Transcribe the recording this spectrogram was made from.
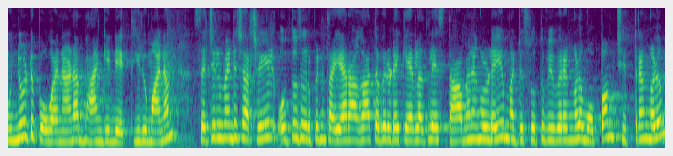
മുന്നോട്ട് പോകാനാണ് ബാങ്കിന്റെ തീരുമാനം. സെറ്റിൽമെന്റ് ചർച്ചയിൽ ഒത്തുതീർപ്പിന് തയ്യാറാകാത്തവരുടെ കേരളത്തിലെ സ്ഥാപനങ്ങളുടെയും മറ്റു സ്വത്ത് വിവരങ്ങളും ഒപ്പം ചിത്രങ്ങളും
